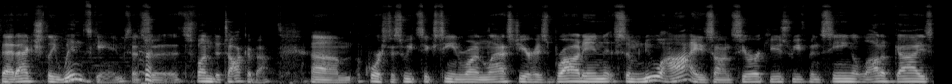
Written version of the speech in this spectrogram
that actually wins games. That's a, it's fun to talk about. Um, of course, the Sweet 16 run last year has brought in some new eyes on Syracuse. We've been seeing a lot of guys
